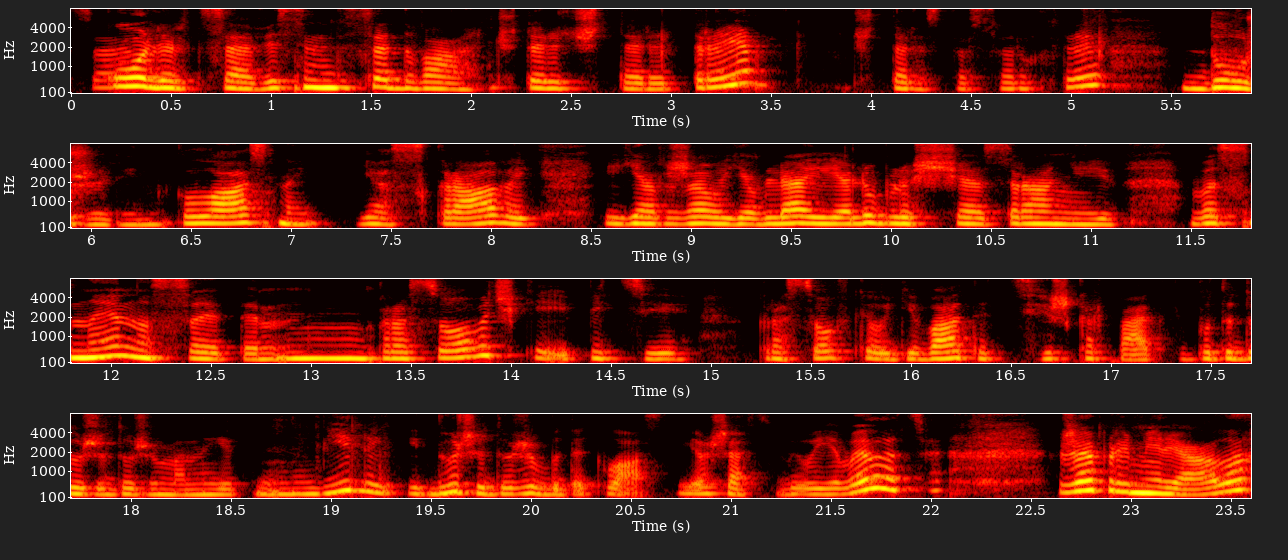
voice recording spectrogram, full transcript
це, колір це 82 443. 443. Дуже він класний, яскравий. І я вже уявляю, я люблю ще з ранньої весни носити кросовочки і під ці кросовки одягати ці шкарпетки. Буде дуже-дуже в мене є білі і дуже-дуже буде класно. Я вже собі уявила це, вже приміряла,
